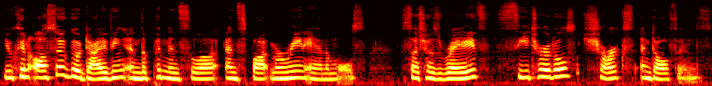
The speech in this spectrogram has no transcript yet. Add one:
You can also go diving in the peninsula and spot marine animals such as rays, sea turtles, sharks, and dolphins.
